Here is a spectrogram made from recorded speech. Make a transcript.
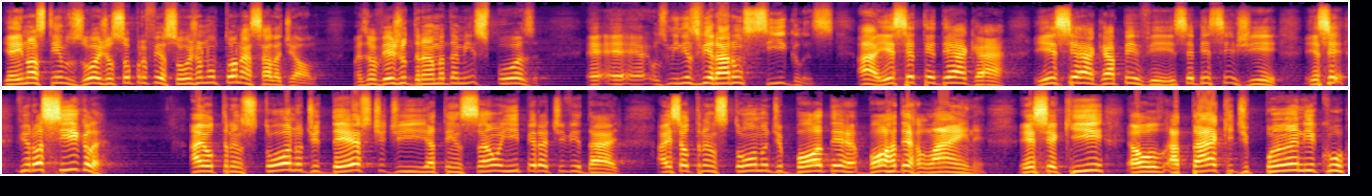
E aí nós temos hoje, eu sou professor, hoje eu não estou na sala de aula, mas eu vejo o drama da minha esposa. É, é, é, os meninos viraram siglas. Ah, esse é TDAH, esse é HPV, esse é BCG, esse virou sigla. Ah, é o transtorno de déficit de atenção e hiperatividade. Ah, esse é o transtorno de border, borderline. Esse aqui é o ataque de pânico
